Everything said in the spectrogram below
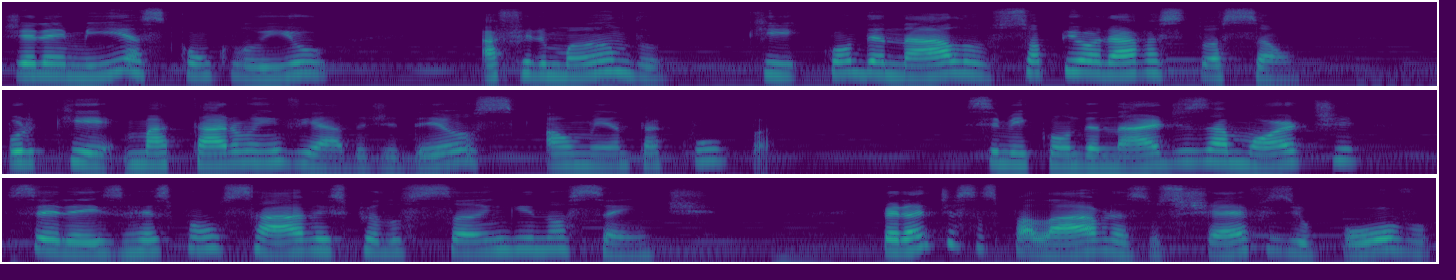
Jeremias concluiu afirmando que condená-lo só piorava a situação, porque matar o enviado de Deus aumenta a culpa. Se me condenardes à morte, sereis responsáveis pelo sangue inocente. Perante essas palavras, os chefes e o povo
